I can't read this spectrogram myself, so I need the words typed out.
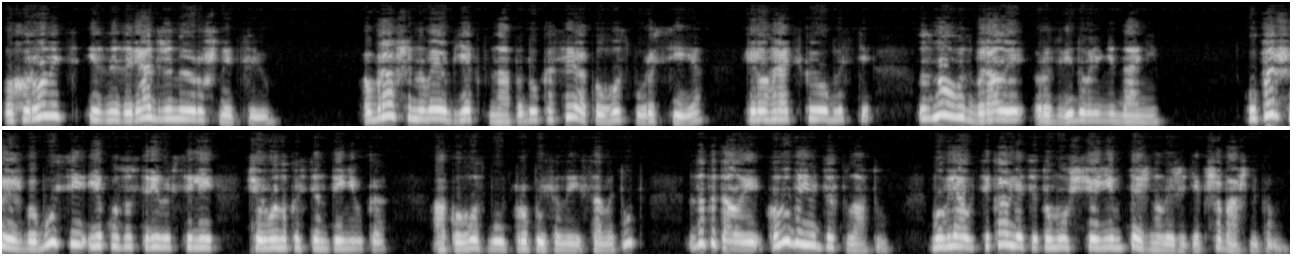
Охоронець із незарядженою рушницею. Обравши новий об'єкт нападу, касира колгоспу Росія Кіровоградської області, знову збирали розвідувальні дані. У першої ж бабусі, яку зустріли в селі Червонокостянтинівка, а колгосп був прописаний саме тут, запитали, коли дають зарплату. Мовляв, цікавляться тому, що їм теж належить як шабашникам.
